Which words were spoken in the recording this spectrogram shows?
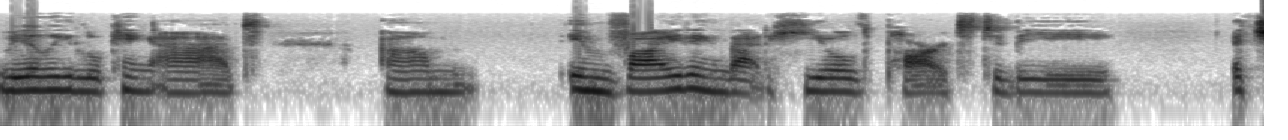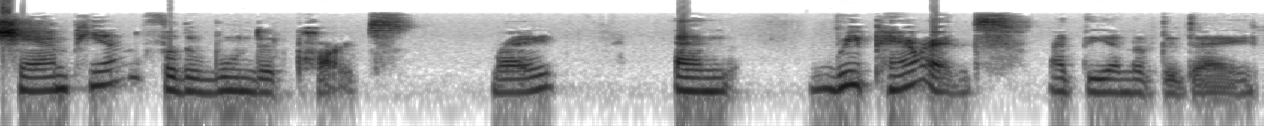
Really looking at um, inviting that healed part to be a champion for the wounded part, right? And reparent at the end of the day.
